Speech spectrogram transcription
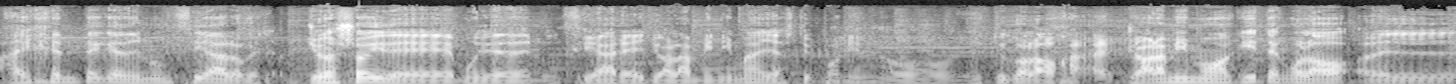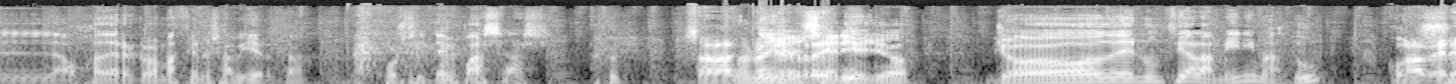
Hay gente que denuncia lo que sea. Yo soy de muy de denunciar, ¿eh? Yo a la mínima ya estoy poniendo. Yo estoy con la hoja. Yo ahora mismo aquí tengo la, ho- el- la hoja de reclamaciones abierta. Por si te pasas. O sea, la no, no, yo en serio, yo, yo denuncio a la mínima, tú. Consumo A ver,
